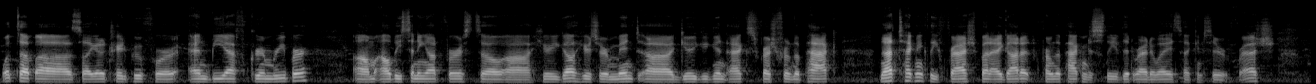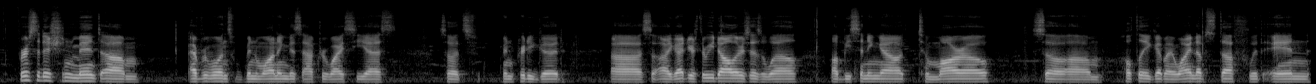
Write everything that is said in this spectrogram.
What's up? Uh, so I got a trade proof for NBF Grim Reaper. Um, I'll be sending out first, so uh, here you go. Here's your Mint uh, Gigan X fresh from the pack. Not technically fresh, but I got it from the pack and just sleeved it right away, so I consider it fresh. First edition Mint, um, everyone's been wanting this after YCS, so it's been pretty good. Uh, so I got your $3 as well. I'll be sending out tomorrow, so um, hopefully I get my wind-up stuff within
